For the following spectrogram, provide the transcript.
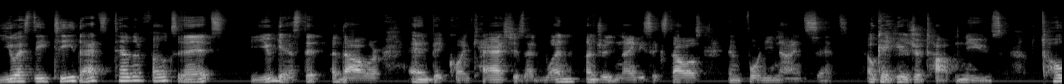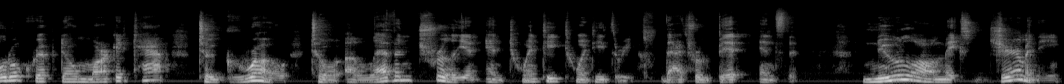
USDT, that's Tether, folks, and it's you guessed it, a dollar, and Bitcoin Cash is at $196.49. Okay, here's your top news. Total crypto market cap to grow to 11 trillion in 2023. That's from BitInstant. New law makes Germany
